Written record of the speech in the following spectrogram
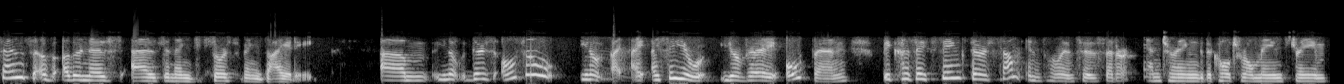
sense of otherness as a source of anxiety. Um, you know, there's also you know, I, I say you're you're very open because I think there are some influences that are entering the cultural mainstream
